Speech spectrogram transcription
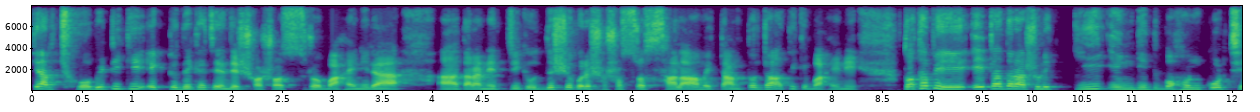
কি আর ছবিটি কি একটু দেখেছেন যে সশস্ত্র বাহিনীরা তারা নেত্রীকে উদ্দেশ্য করে সশস্ত্র সালাম, একটা আন্তর্জাতিক বাহিনী। তথাপি এটা দ্বারা আসলে কি ইঙ্গিত বহন করছে?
